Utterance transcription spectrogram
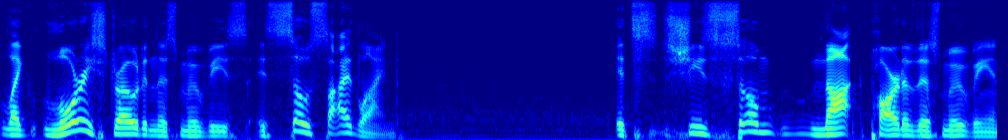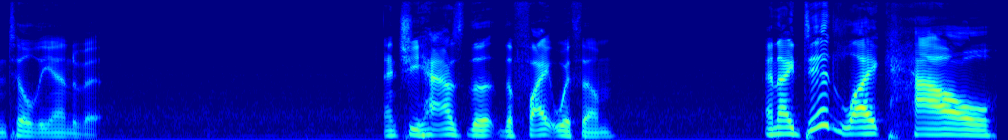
like Laurie Strode in this movie is, is so sidelined. It's she's so not part of this movie until the end of it, and she has the the fight with him, and I did like how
